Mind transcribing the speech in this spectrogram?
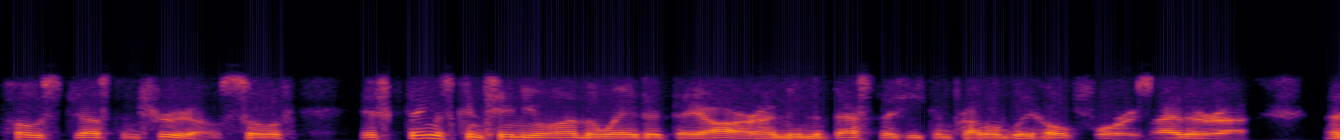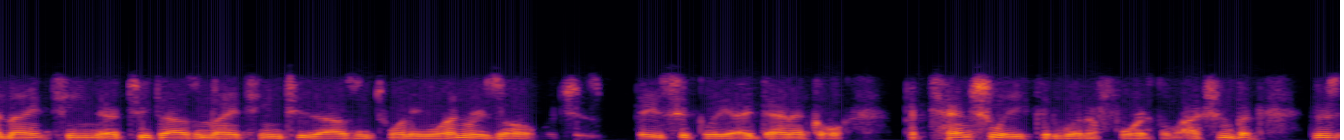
post Justin Trudeau. So if if things continue on the way that they are, I mean, the best that he can probably hope for is either a, a 19 or 2019 2021 result, which is basically identical. Potentially, he could win a fourth election, but there's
